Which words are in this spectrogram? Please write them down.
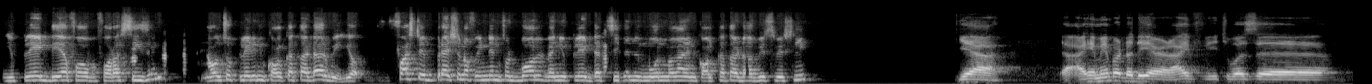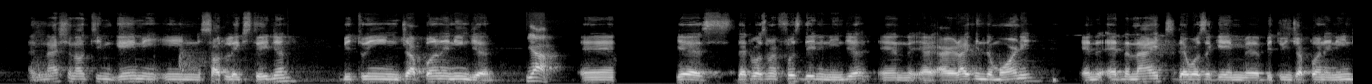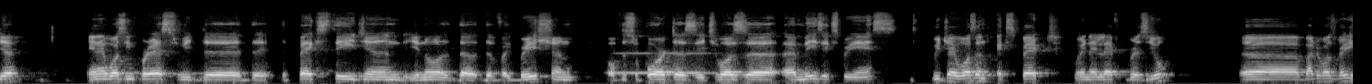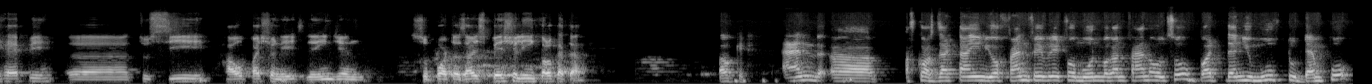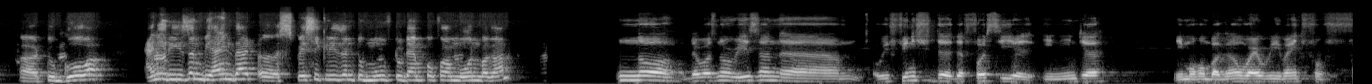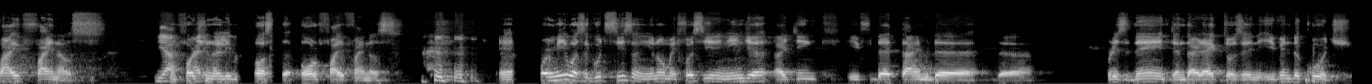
you played there for, for a season, and also played in Kolkata Derby. Your first impression of Indian football when you played that season in Mohun Bagan and Kolkata Derby, especially? Yeah, I remember the day I arrived. It was a, a national team game in Salt Lake Stadium between Japan and India. Yeah. And yes, that was my first day in India, and I, arrived in the morning, and at the night there was a game uh, between Japan and India, and I was impressed with the the, the packed stadium, you know, the the vibration of the supporters. It was an amazing experience, which I wasn't expect when I left Brazil uh, but I was very happy uh, to see how passionate the Indian supporters are, especially in Kolkata. Okay, and uh, of course that time your fan favorite for Mohun Bagan fan also, but then you moved to Dempo uh, to Goa. Any reason behind that? Uh, specific reason to move to Dempo from Mohun Bagan? No, there was no reason. Um, we finished the, the first year in India in Mohun Bagan where we went for five finals yeah. Unfortunately, we lost all five finals. and for me, it was a good season. You know, my first year in India. I think if that time the the president and directors and even the coach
